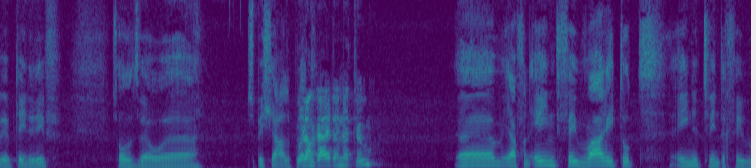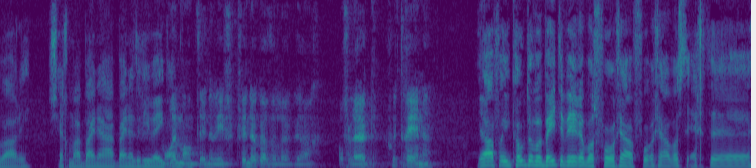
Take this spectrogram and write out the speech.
weer op Tenerife. is altijd wel speciale Hoe plek. lang ga je daar naartoe? Ehm, ja, van 1 februari tot 21 februari. Zeg maar bijna, bijna drie weken. Mooi man, Tenerife. Ik vind het ook altijd een leuk dag. Of leuk, goed trainen. Ja, ik hoop dat we beter weer hebben als vorig jaar. Vorig jaar was het echt eh,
